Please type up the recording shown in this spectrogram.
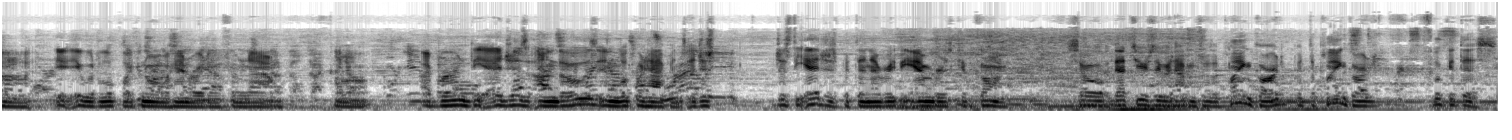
uh, it, it would look like normal handwriting from now, you know. I burned the edges on those and look what happens. I just, just the edges, but then every, the embers kept going. So that's usually what happens with a playing card, but the playing card, look at this.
